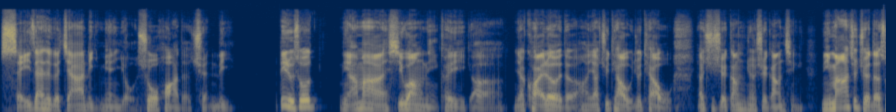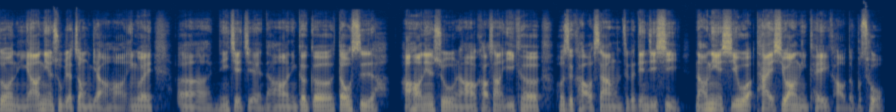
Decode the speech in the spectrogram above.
谁在这个家里面有说话的权利，例如说。你阿妈希望你可以呃，你要快乐的，然后要去跳舞就跳舞，要去学钢琴就学钢琴。你妈就觉得说你要念书比较重要哈，因为呃，你姐姐然后你哥哥都是好好念书，然后考上医科或是考上这个电机系，然后你也希望他也希望你可以考得不错，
